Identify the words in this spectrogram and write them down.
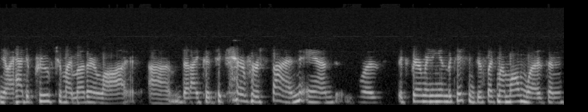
you know, I had to prove to my mother-in-law um, that I could take care of her son, and was experimenting in the kitchen just like my mom was. And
